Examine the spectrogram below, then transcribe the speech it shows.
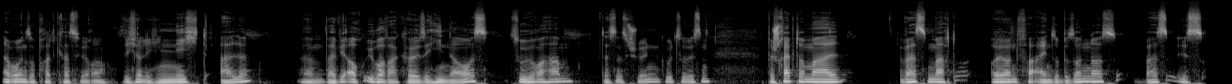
aber unsere Podcast-Hörer sicherlich nicht alle, ähm, weil wir auch über Waghäuse hinaus Zuhörer haben. Das ist schön, gut zu wissen. Beschreibt doch mal, was macht euren Verein so besonders? Was ist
